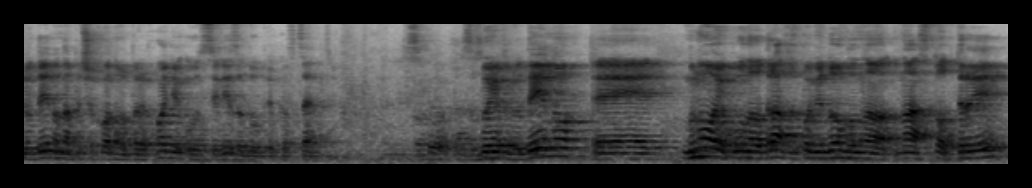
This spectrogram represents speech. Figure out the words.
людину на пішохідному переході у селі Задубрівка в центрі. Збив людину. Е, мною було одразу повідомлено на 103,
